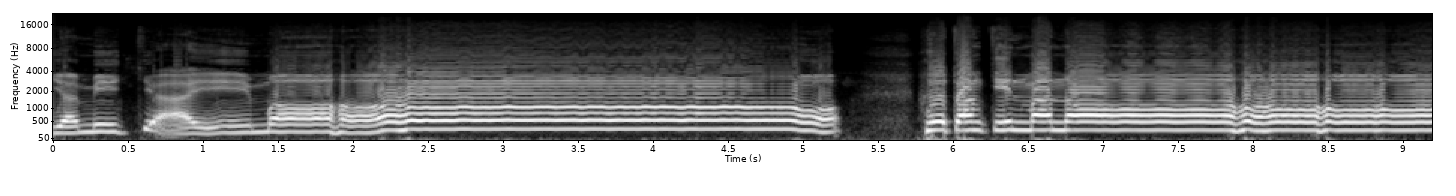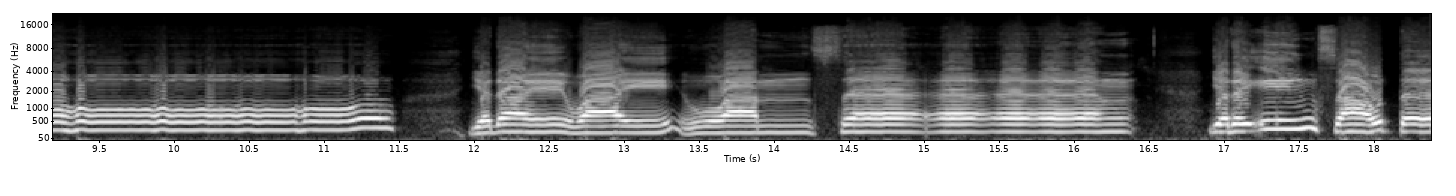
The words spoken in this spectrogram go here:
อย่ามีใจมอเฮือตั้งจินมานออย่าได้ไหวหวันแสง อย่าได้อิงสาวเติ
